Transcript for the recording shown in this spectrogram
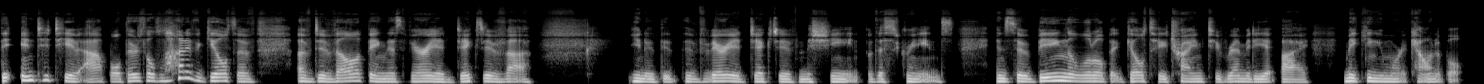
the entity of Apple, there's a lot of guilt of, of developing this very addictive, uh, you know, the, the very addictive machine of the screens. And so being a little bit guilty, trying to remedy it by making you more accountable.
